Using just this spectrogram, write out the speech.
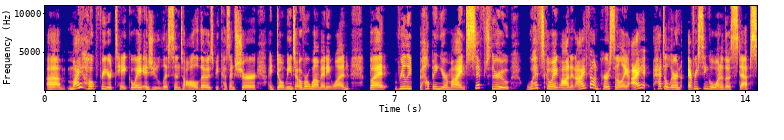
Um, my hope for your takeaway as you listen to all of those, because I'm sure I don't mean to overwhelm anyone, but really helping your mind sift through what's going on. And I found personally, I had to learn every single one of those steps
